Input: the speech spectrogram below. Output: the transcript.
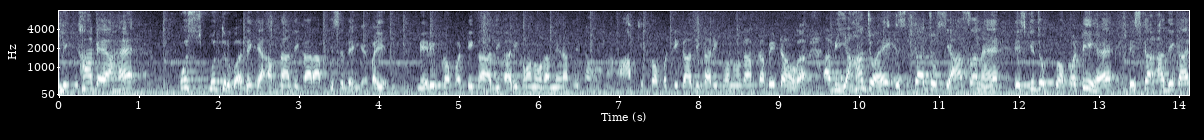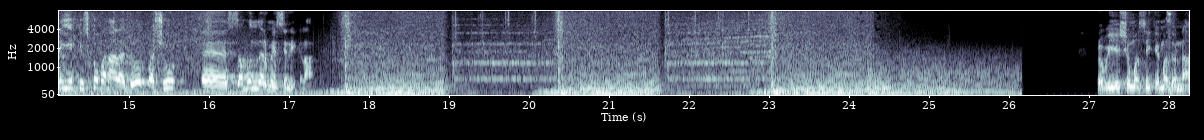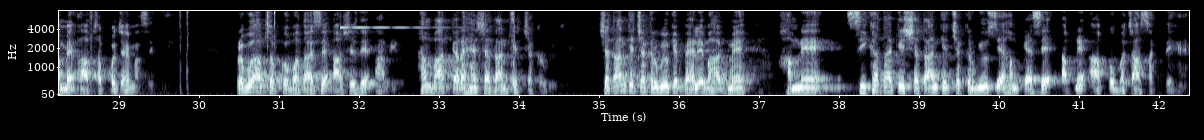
लिखा गया है, उस पुत्र को। देखिए, अपना अधिकार आप किसे देंगे? भाई, मेरी प्रॉपर्टी का अधिकारी कौन होगा? मेरा बेटा होगा। आपकी प्रॉपर्टी का अधिकारी कौन होगा? आपका बेटा होगा। अब यहाँ जो है, इसका जो सिंहासन है, इसकी जो प्रॉपर्टी है, इसका अधिकारी ये किसको बना रहा है? जो पशु समुन्द्र में से निकला। प्रभु यीशु मसीह के मधुर नाम में आप सबको जय मसीह। प्रभु, आप सबको बताए से आशीष दे, आमीन। हम बात कर रहे हैं शैतान के चक्रव्यूह की। शैतान के चक्रव्यूह के पहले भाग में हमने सीखा था कि शैतान के चक्रव्यूह से हम कैसे अपने आप को बचा सकते हैं।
